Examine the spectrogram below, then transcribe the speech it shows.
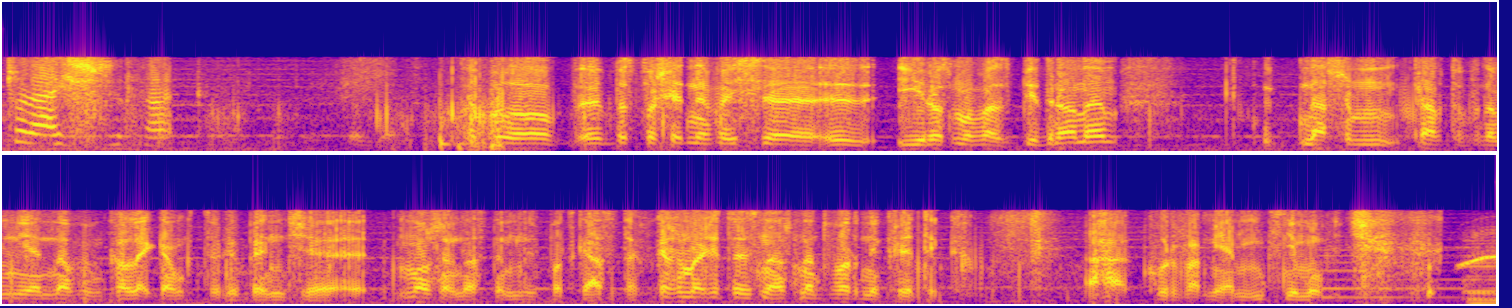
Wczorajszy, tak. To było e, bezpośrednie wejście e, i rozmowa z Biedronem, naszym prawdopodobnie nowym kolegą, który będzie może w następnych podcastach. W każdym razie to jest nasz nadworny krytyk. Aha, kurwa, miałem nic nie mówić.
